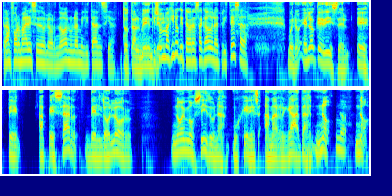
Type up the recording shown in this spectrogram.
transformar ese dolor, ¿no? En una militancia. totalmente. Que yo me imagino que te habrá sacado la tristeza. Bueno, es lo que dicen, este, a pesar del dolor, no hemos sido unas mujeres amargadas, no, No. no,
